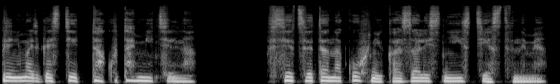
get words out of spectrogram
Принимать гостей так утомительно. Все цвета на кухне казались неестественными.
